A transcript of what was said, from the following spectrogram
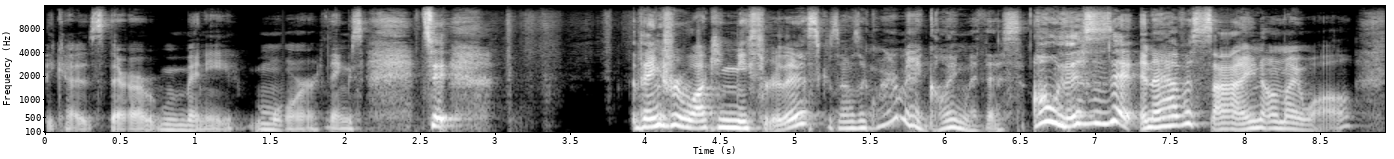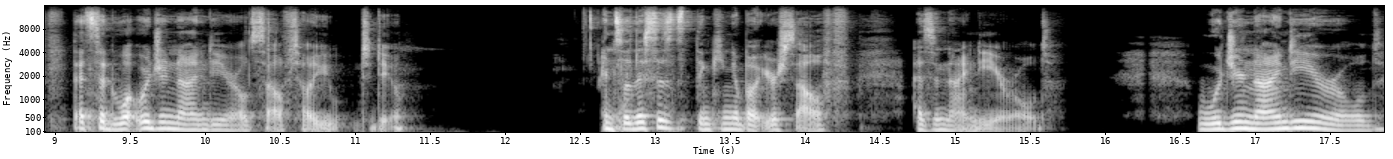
because there are many more things. So thanks for walking me through this because I was like, where am I going with this? Oh, this is it. And I have a sign on my wall that said, What would your 90 year old self tell you to do? And so this is thinking about yourself as a 90 year old. Would your 90 year old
